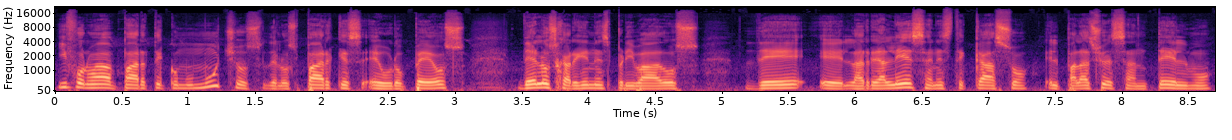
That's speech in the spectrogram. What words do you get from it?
y formaba parte, como muchos de los parques europeos, de los jardines privados de eh, la realeza, en este caso el Palacio de San Telmo,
